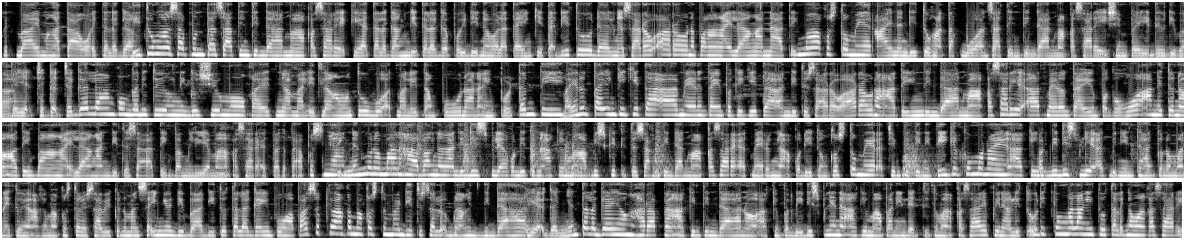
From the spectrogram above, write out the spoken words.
kapitbahay mga tao ay talaga dito nga sa punta sa ating tindahan mga kasari. Kaya talagang hindi talaga pwede na wala tayong kita dito dahil nga sa araw-araw na pangangailangan nating mga customer ay nandito nga takbuhan sa ating tindahan mga kasari. Siyempre di ba? Kaya tsaga-tsaga lang kung ganito yung negosyo mo kahit nga maliit lang ang tubo at maliit ang puhunan ang importante mayroon tayong kikitaan mayroon tayong pagkikitaan dito sa araw-araw na ating tindahan mga kasari at mayroon tayong pagkukuhaan nito ng ating pangangailangan dito sa ating pamilya mga kasari. At pagkatapos niya tingnan mo naman habang nanga-display ako dito na aking mga biscuit dito sa aking tindahan mga kasari at mayroon nga ako ditong customer at siyempre tinitigil ko muna yung aking pagdi-display at binintahan ko naman ito yung aking mga customer. Sabi ko naman sa inyo di ba dito talaga yung pumapasok yung aking mga customer dito sa loob ng aking tindahan. Kaya ganyan talaga yung harap ng aking tindahan o aking pagdi-display na aking mga paninda dito mga kasari. Pinaulit-ulit ko nga lang ito talaga mga kasari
